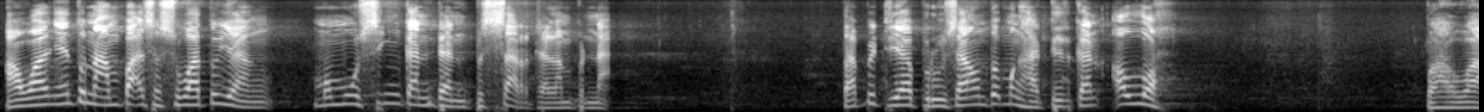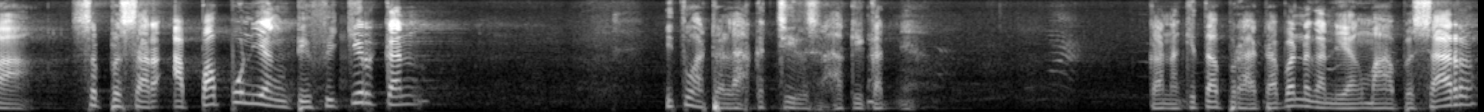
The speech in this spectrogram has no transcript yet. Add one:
Awalnya itu nampak sesuatu yang memusingkan dan besar dalam benak. Tapi dia berusaha untuk menghadirkan Allah. Bahwa sebesar apa pun yang difikirkan itu adalah kecil hakikatnya. Karena kita berhadapan dengan yang maha besar,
